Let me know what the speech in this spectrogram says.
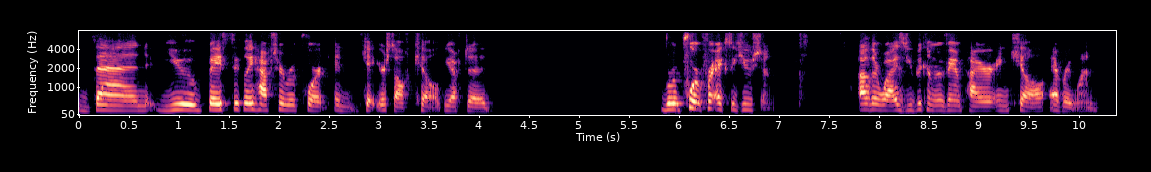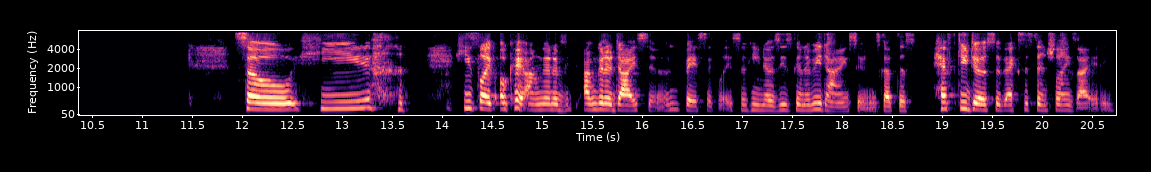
then you basically have to report and get yourself killed. You have to report for execution. Otherwise, you become a vampire and kill everyone. So he he's like, okay, I'm gonna I'm gonna die soon, basically. So he knows he's gonna be dying soon. He's got this hefty dose of existential anxiety.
